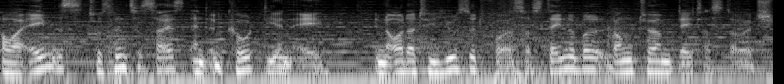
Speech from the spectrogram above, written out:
Our aim is to synthesize and encode DNA in order to use it for a sustainable long-term data storage.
